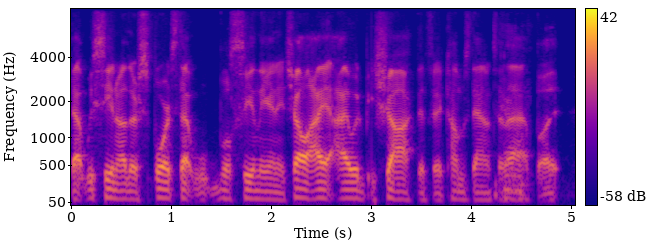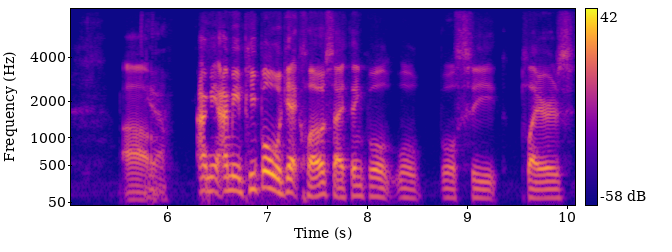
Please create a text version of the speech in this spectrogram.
that we see in other sports that we'll see in the NHL. I I would be shocked if it comes down to that, but um, yeah. I mean, I mean, people will get close. I think we'll we'll we'll see players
